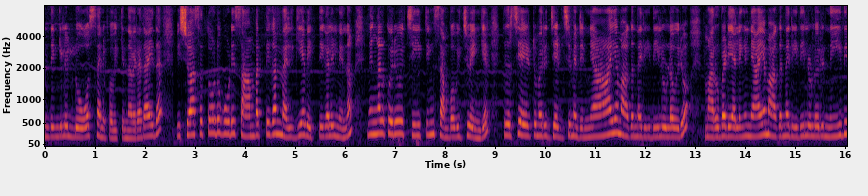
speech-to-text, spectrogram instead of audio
എന്തെങ്കിലും ലോസ് അനുഭവിക്കുന്നവർ അതായത് വിശ്വാസത്തോടു കൂടി സാമ്പത്തികം നൽകിയ വ്യക്തികളിൽ നിന്നും നിങ്ങൾക്കൊരു ചീറ്റിംഗ് സംഭവിച്ചുവെങ്കിൽ തീർച്ചയായിട്ടും ഒരു ജഡ്ജ്മെന്റ് ന്യായമാകുന്ന രീതിയിലുള്ള ഒരു മറുപടി അല്ലെങ്കിൽ ന്യായമാകുന്ന രീതിയിലുള്ള ഒരു നീതി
